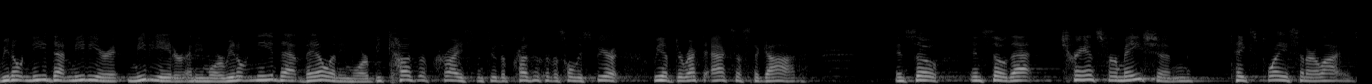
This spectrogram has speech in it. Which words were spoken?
we don't need that mediator, anymore. We don't need that veil anymore. Because of Christ and through the presence of his Holy Spirit, we have direct access to God. And so, and so that transformation takes place in our lives.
